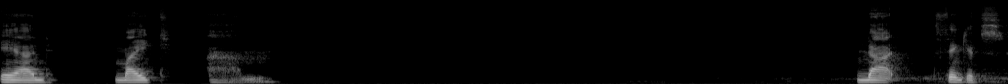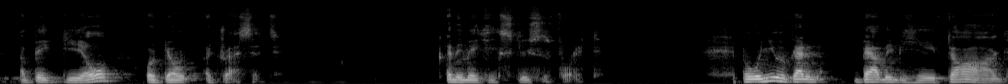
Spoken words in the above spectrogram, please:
and might um, not think it's a big deal or don't address it. And they make excuses for it. But when you have got a badly behaved dog,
